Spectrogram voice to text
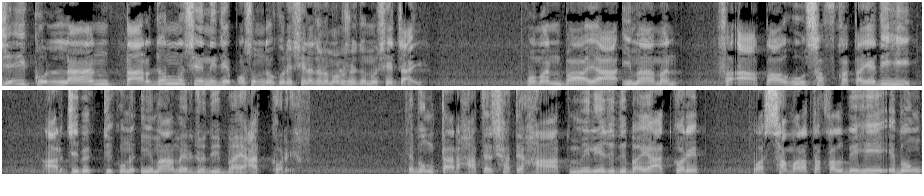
যেই কল্যাণ তার জন্য সে নিজে পছন্দ করে, সেটা যেন মানুষের জন্য সে চায়। ওমান বায়া ইমামান আর যে ব্যক্তি কোনো ইমামের যদি বায়াত করে এবং তার হাতের সাথে হাত মিলিয়ে যদি বায়াত করে ও সামারাত কালবিহি, এবং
